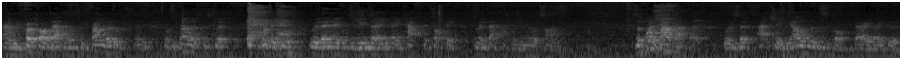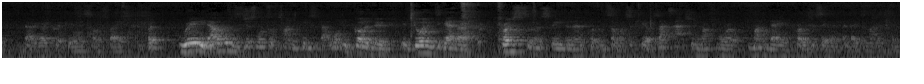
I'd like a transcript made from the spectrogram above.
and we profiled that. And once we found those, once we found those particular individuals, we were then able to use a, a Kafka topic to make that happen in real time. So the point about that, though, was that actually the algorithms have got very, very good very, very quickly in this whole space. But really, the algorithms is just one sort of tiny piece of that. What you've got to do is join them together, process them at speed, and then put them somewhere secure. So that's actually much more mundane processing and, and data management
